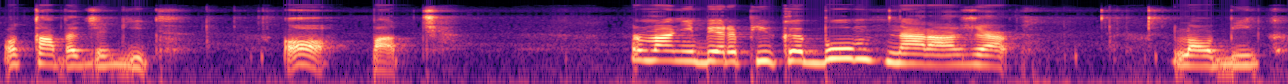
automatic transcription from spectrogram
O, ta będzie git. O, patrzcie. Normalnie biorę piłkę, bum, na razie. Lobik.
